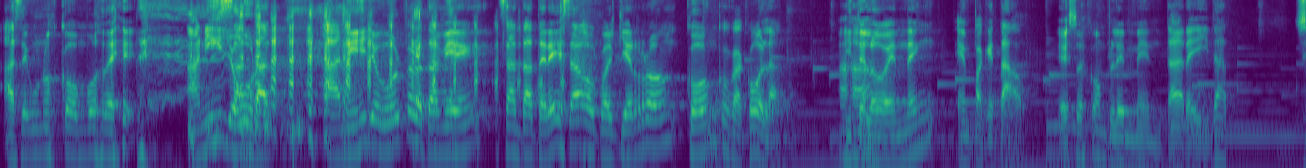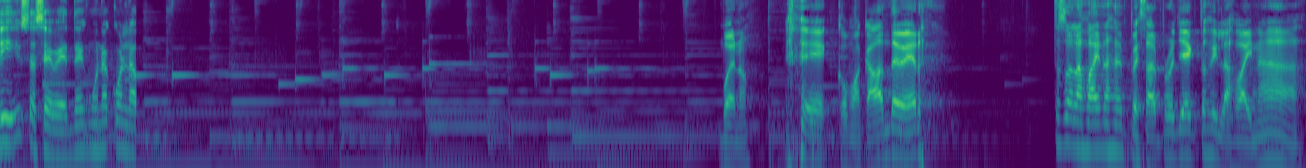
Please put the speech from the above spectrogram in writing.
hacen unos combos de Anís y yogur. Santa- anís y yogur, pero también Santa Teresa o cualquier ron con Coca-Cola. Y te lo venden empaquetado. Eso es complementariedad. Sí, o sea, se venden una con la Bueno, eh, como acaban de ver, estas son las vainas de empezar proyectos y las vainas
